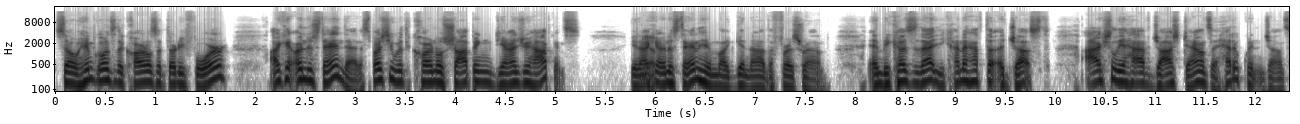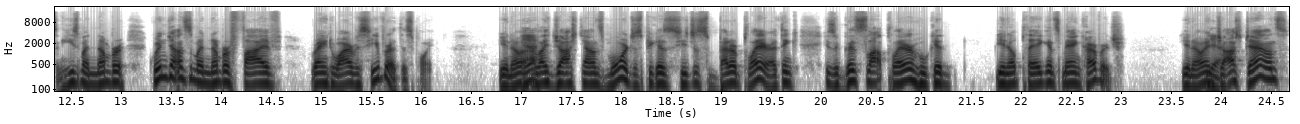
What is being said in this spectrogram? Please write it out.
So him going to the Cardinals at 34, I can understand that, especially with the Cardinals shopping DeAndre Hopkins. You know, I can understand him like getting out of the first round. And because of that, you kind of have to adjust. I actually have Josh Downs ahead of Quentin Johnston. He's my number Quentin Johnston's my number five ranked wide receiver at this point. You know, I like Josh Downs more just because he's just a better player. I think he's a good slot player who could, you know, play against man coverage. You know, and Yeah. Josh Downs,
